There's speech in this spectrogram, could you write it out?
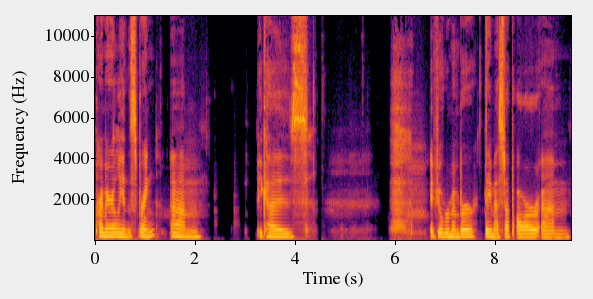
primarily in the spring, um, because if you'll remember, they messed up our um,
